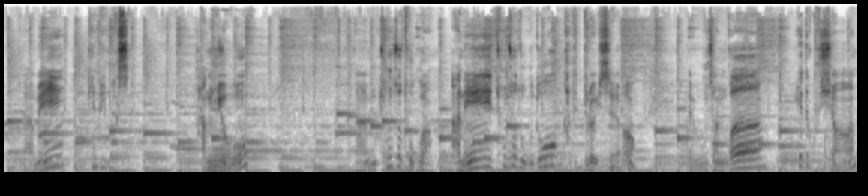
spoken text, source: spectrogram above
그다음에 캠핑 박스, 담요, 그다음 청소 도구함. 안에 청소 도구도 가득 들어 있어요. 네, 우산과 헤드 쿠션,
